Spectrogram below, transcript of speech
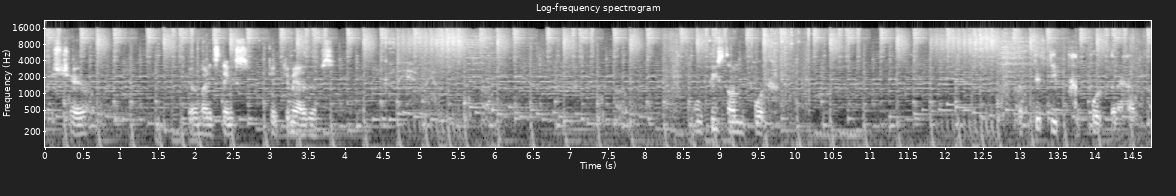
Took his chair. Mind, stinks. Get, get me out of this. We'll feast on pork. The 50 pound pork that I have.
